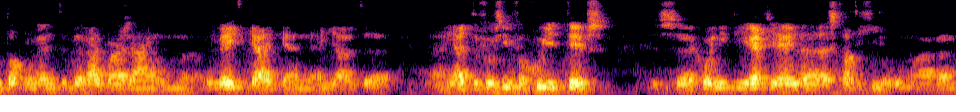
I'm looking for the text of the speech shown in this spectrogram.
op dat moment bereikbaar zijn om, om mee te kijken en, en je te voorzien van goede tips dus uh, gooi niet direct je hele strategie om, maar uh,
